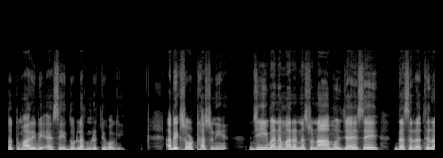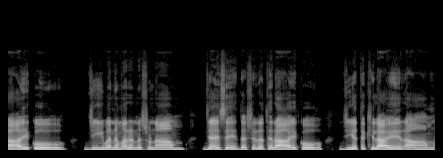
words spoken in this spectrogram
तो तुम्हारी भी ऐसी दुर्लभ मृत्यु होगी। अब एक सोठा सुनिए, जीवन मरण सुनाम जैसे दशरथ राय को, जीवन मरण सुनाम जैसे दशरथ राय को जियत खिलाए राम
